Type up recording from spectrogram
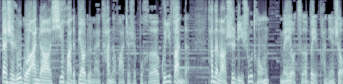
但是如果按照西化的标准来看的话，这是不合规范的。他的老师李叔同没有责备潘天寿，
